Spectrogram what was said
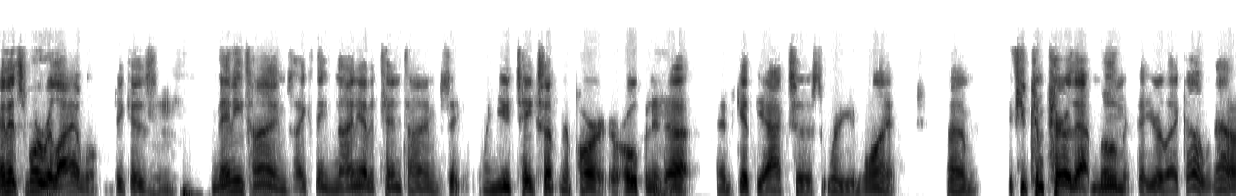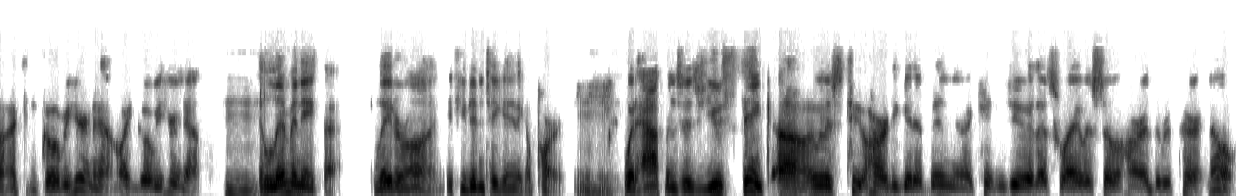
And it's more reliable because Mhm. many times, I think nine out of ten times, that when you take something apart or open it Mhm. up and get the access where you'd want it, um, if you compare that moment that you're like, oh, no, I can go over here now, I can go over here now, Mhm. eliminate that later on if you didn't take anything apart. Mhm. what happens is you think, oh, it was too hard to get it in there. I couldn't do it. That's why it was so hard to repair it. No.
